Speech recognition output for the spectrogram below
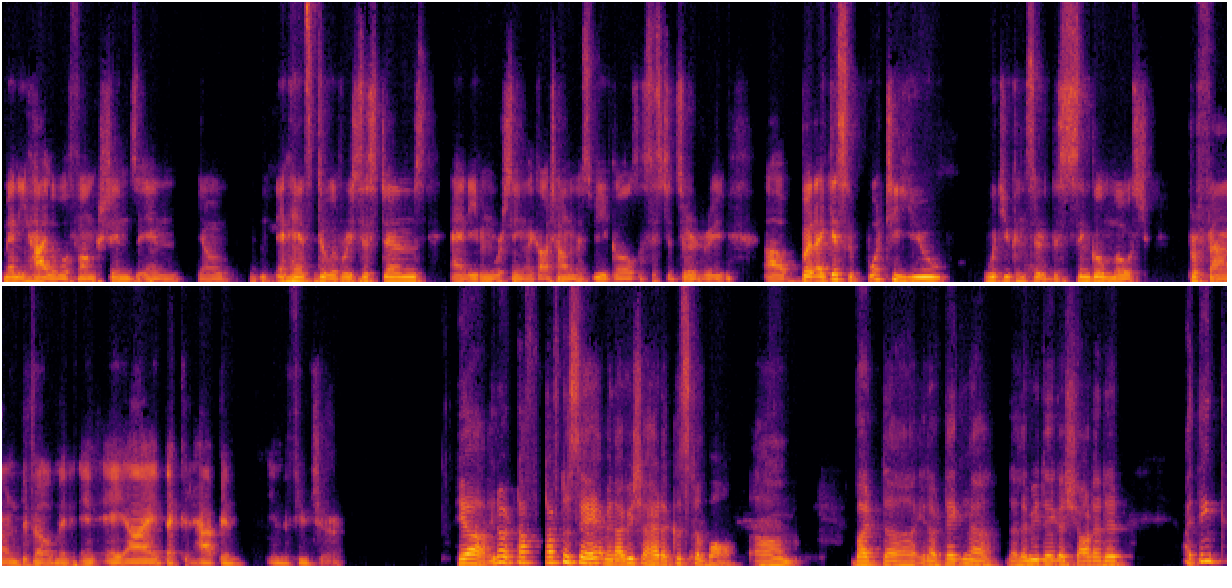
many high level functions in, you know, enhanced delivery systems. And even we're seeing like autonomous vehicles, assisted surgery. Uh, but I guess what to you would you consider the single most profound development in AI that could happen in the future? Yeah, you know, tough, tough to say. I mean, I wish I had a crystal ball. Um, but uh, you know, taking a let me take a shot at it. I think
